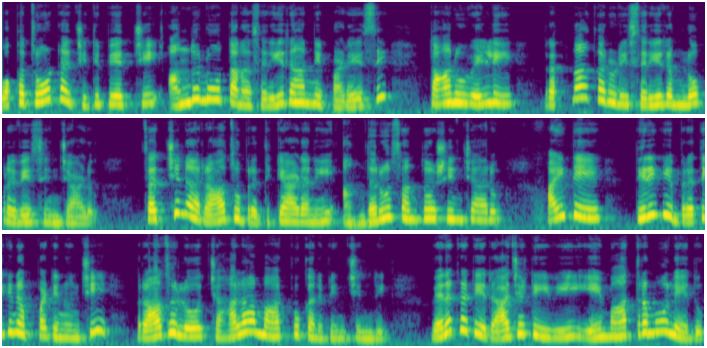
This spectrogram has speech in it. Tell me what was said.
ఒకచోట చితిపేర్చి అందులో తన శరీరాన్ని పడేసి తాను వెళ్ళి రత్నాకరుడి శరీరంలో ప్రవేశించాడు. చచ్చిన రాజు బ్రతికాడని అందరూ సంతోషించారు. అయితే తిరిగి బ్రతికినప్పటి నుంచి రాజులో చాలా మార్పు కనిపించింది. వెనకటి రాజటీవీ ఏమాత్రమూ లేదు.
